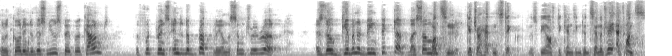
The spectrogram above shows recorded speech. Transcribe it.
Well, according to this newspaper account, the footprints ended abruptly on the cemetery road, as though Gibbon had been picked up by some. Watson, get your hat and stick. Must be off to Kensington Cemetery at once.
